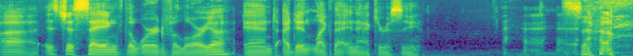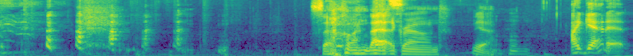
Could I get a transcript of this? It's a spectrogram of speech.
uh, is just saying the word Velouria, and I didn't like that inaccuracy. So, so on that That's- ground, yeah, I get it.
